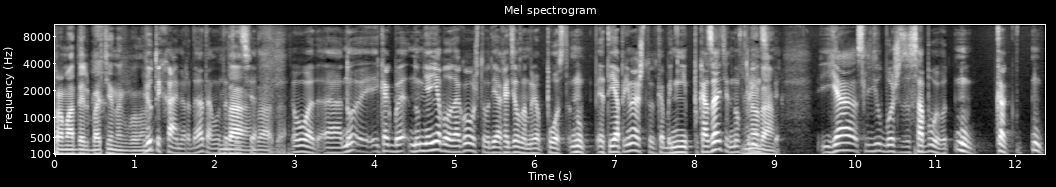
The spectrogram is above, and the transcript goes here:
про модель ботинок была. Лютый хаммер, да, там вот да, это все. Да, да, Вот, а, ну, и как бы, ну, у меня не было такого, что вот я хотел, например, пост. Ну, это я понимаю, что это как бы не показатель, но в принципе. Ну, да. я следил больше за собой. Вот, ну, как, ну,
